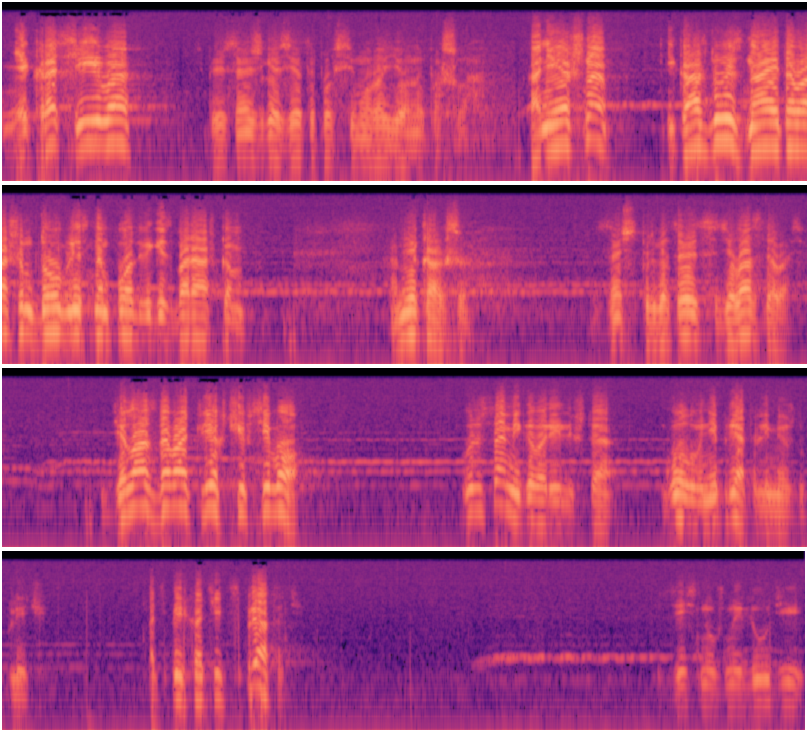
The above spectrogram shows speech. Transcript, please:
некрасиво. Теперь, знаешь, газета по всему району пошла. Конечно. И каждый знает о вашем доблестном подвиге с барашком. А мне как же? Значит, приготовиться дела сдавать? Дела сдавать легче всего. Вы же сами говорили, что голову не прятали между плеч. А теперь хотите спрятать. Здесь нужны люди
